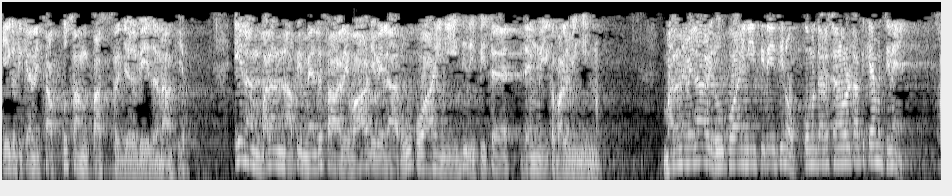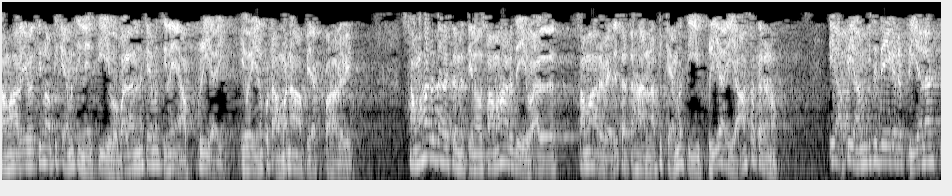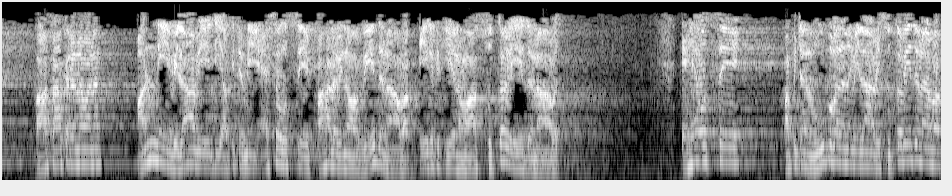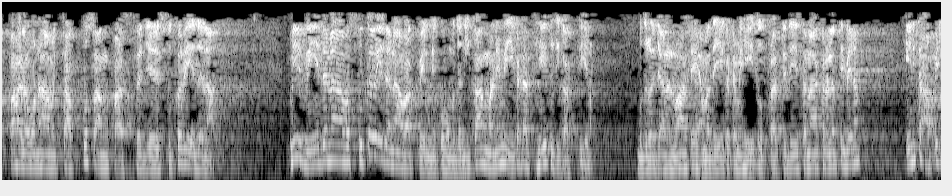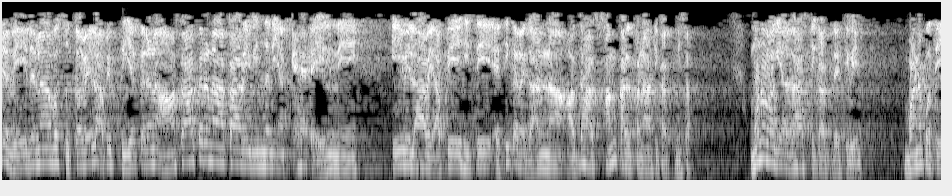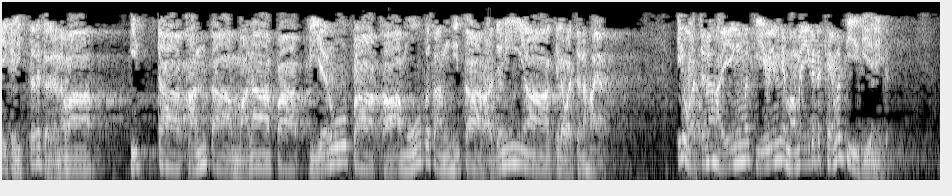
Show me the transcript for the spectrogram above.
ඒකට කියන්නේ චක්කු සංපස්සජ වේදනා කියලා. එහෙනම් බලන්න අපි මැදසාලේ වාඩි වෙලා රූපවාහිනී ඉදිරි පිට දැන් මේක බලමින් ඉන්නවා. බලන වෙලාවේ රූපවාහිනී ඉදිරියේ තියෙන ඔක්කොම දර්ශන වලට අපි කැමති නෑ. සමහර ඒවා තියෙනවා අපි කැමති නැති ඒවා බලන්න කැමති නෑ අප්‍රියයි. ඒවා එනකොට අමනාපයක් පහළ වෙයි. සමහර දර්ශන තියෙනවා සමහර දේවල් සමහර වැඩසටහන් අපි කැමති ප්‍රියයි ආස කරනවා. ඒ අපි යම් කිසි දෙයකට ප්‍රිය නම් ආසා කරනවා නම් අන්නේ වෙලාවේදී අපිට මේ ඇස ඔස්සේ පහළ වෙනවා වේදනාවක්. ඒකට කියනවා සුඛ වේදනාව. ඇහැ ඔස්සේ අපිට රූප බලන වෙලාවේ සුඛ වේදනාවක් පහළ වුණාම චක්කු සංපස්සජ සුඛ වේදනා. මේ වේදනාව සුඛ වේදනාවක් වෙන්නේ කොහොමද? නිකම්ම නෙමෙයි. ඒකටත් හේතු ටිකක් තියෙනවා. බුදුරජාණන් වහන්සේ හැම දෙයකටම හේතු ප්‍රත්‍ය දේශනා කරලා තිබෙනවා. ඒ නිසා අපිට වේදනාව සුඛ වෙලා අපි ප්‍රිය කරන ආසා කරන ආකාරයේ වින්දනයක් ඇහැට එන්නේ ඒ වෙලාවේ අපේ හිතේ ඇති කර ගන්නා අදහස් සංකල්පනා ටිකක් නිසා. මොන වගේ අදහස් ටිකක්ද ඇති වෙන්නේ? වන පොතේ ඒක විස්තර කරනවා ඉත්තා කන්තා මනාපා පිය රූපා කාමෝප සංහිතා රජනීයා කියලා වචන හයක්. ඒ වචන හයෙන්ම කියවෙන්නේ මම ඒකට කැමතියි කියන එක.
